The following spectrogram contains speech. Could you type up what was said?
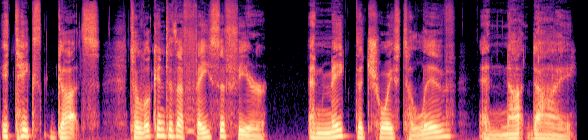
It takes guts to look into the face of fear and make the choice to live and not die.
